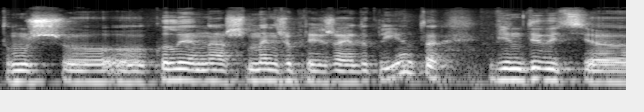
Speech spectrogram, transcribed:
Тому що коли наш менеджер приїжджає до клієнта, він дивиться.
